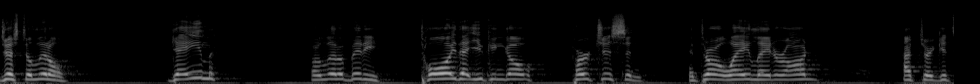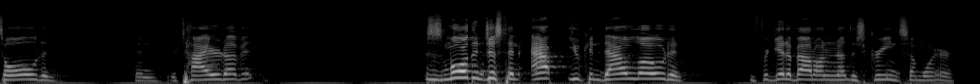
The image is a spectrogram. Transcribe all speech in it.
just a little game or a little bitty toy that you can go purchase and, and throw away later on after it gets old and, and you're tired of it. This is more than just an app you can download and you forget about on another screen somewhere.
